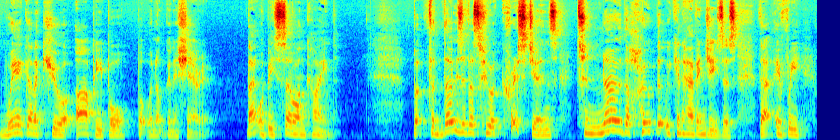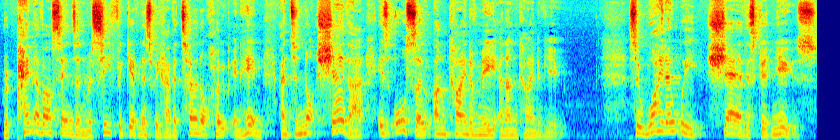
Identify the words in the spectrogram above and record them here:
we're going to cure our people, but we're not going to share it. That would be so unkind. But for those of us who are Christians, to know the hope that we can have in Jesus, that if we repent of our sins and receive forgiveness, we have eternal hope in Him, and to not share that is also unkind of me and unkind of you. So, why don't we share this good news?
